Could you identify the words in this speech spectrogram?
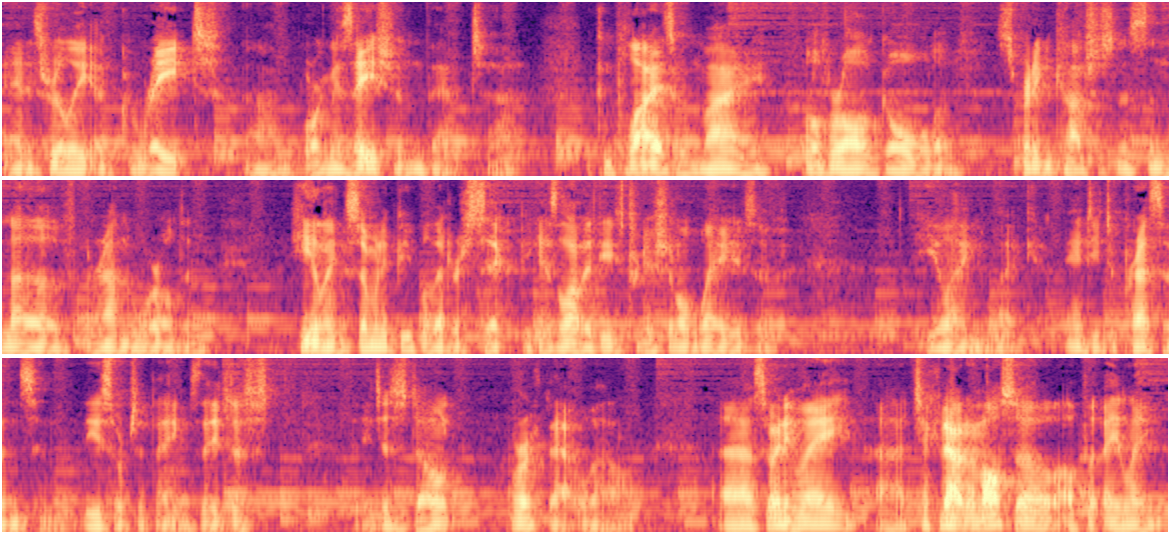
and it's really a great um, organization that uh, complies with my overall goal of spreading consciousness and love around the world and healing so many people that are sick because a lot of these traditional ways of healing like antidepressants and these sorts of things they just they just don't work that well. Uh, so anyway uh, check it out. And also i'll put a link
